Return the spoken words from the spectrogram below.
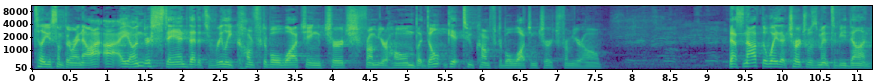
tell you something right now. I, I, understand that it's really comfortable watching church from your home, but don't get too comfortable watching church from your home. That's not the way that church was meant to be done.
